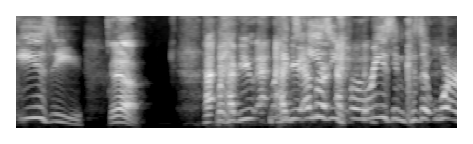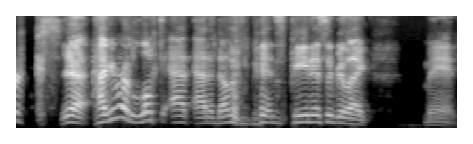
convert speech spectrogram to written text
easy. yeah. Ha- But- have you But have it's you ever easy for a reason because it works. Yeah. Have you ever looked at at another man's penis and be like, man,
